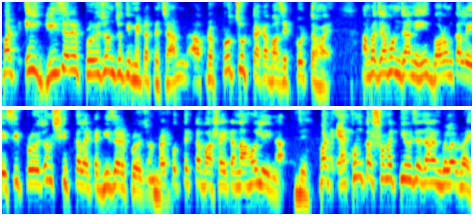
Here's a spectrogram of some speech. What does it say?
বাট এই গিজারের প্রয়োজন যদি মেটাতে চান আপনার প্রচুর টাকা বাজেট করতে হয়। আমরা যেমন জানি গরমকালে এসির প্রয়োজন শীতকালে একটা গিজারের প্রয়োজন। প্রায় প্রত্যেকটা বাসায় এটা না হলেই না। বাট এখনকার সময় কি হয়েছে জানেন বেলাল ভাই?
